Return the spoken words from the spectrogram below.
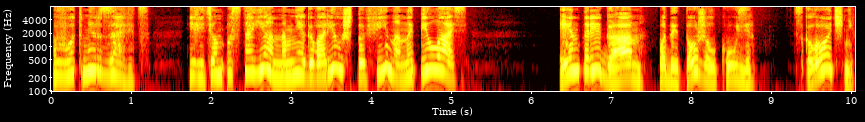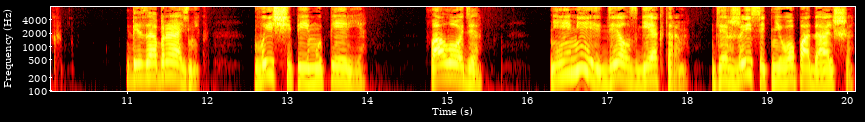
«Вот мерзавец! И ведь он постоянно мне говорил, что Фина напилась!» «Интриган», — подытожил Кузя. «Склочник. Безобразник. Выщипи ему перья. Володя, не имей дел с Гектором. Держись от него подальше.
